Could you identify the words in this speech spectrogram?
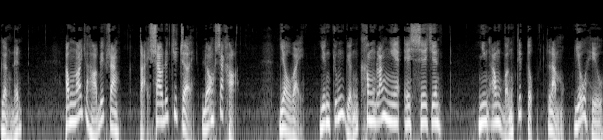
gần đến. Ông nói cho họ biết rằng tại sao Đức Chúa Trời đón sát họ. Do vậy, dân chúng vẫn không lắng nghe Ezechen, nhưng ông vẫn tiếp tục làm một dấu hiệu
